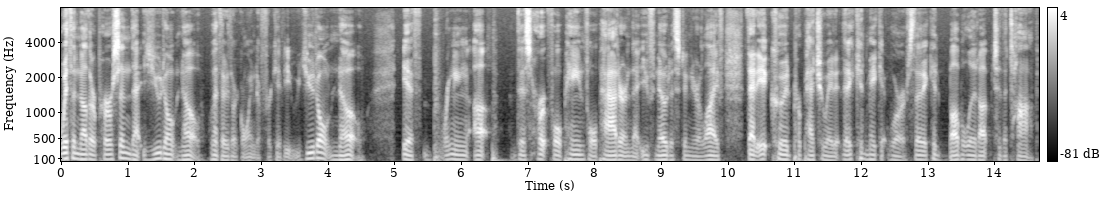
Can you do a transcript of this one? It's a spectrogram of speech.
with another person that you don't know whether they're going to forgive you, you don't know if bringing up this hurtful, painful pattern that you've noticed in your life, that it could perpetuate it, that it could make it worse, that it could bubble it up to the top.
